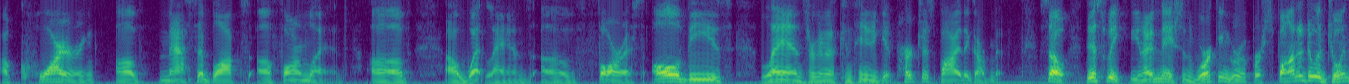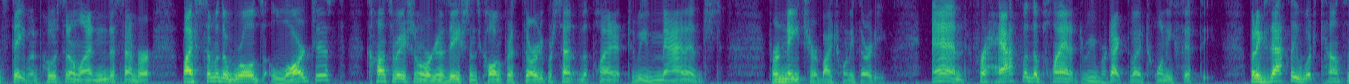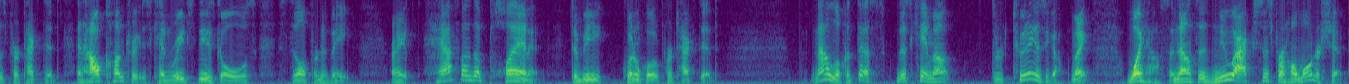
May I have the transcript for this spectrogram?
acquiring of massive blocks of farmland, of uh, wetlands, of forests. All of these lands are going to continue to get purchased by the government. So, this week, the United Nations Working Group responded to a joint statement posted online in December by some of the world's largest conservation organizations calling for 30% of the planet to be managed for nature by 2030 and for half of the planet to be protected by 2050. But exactly what counts as protected and how countries can reach these goals is still up for debate, right? Half of the planet to be quote unquote protected. Now look at this. This came out two days ago, right? White House announces new actions for homeownership.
